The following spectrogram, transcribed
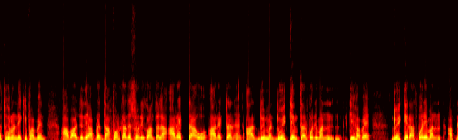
এতগুলো নেকি পাবেন। আবার যদি আপনার দাফন কাজে শরিক হন, তাহলে আরেকটা আরেকটা, আর মানে দুই কিন্তার পরিমাণ কি হবে? দুই কিরাত পরিমাণ আপনি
